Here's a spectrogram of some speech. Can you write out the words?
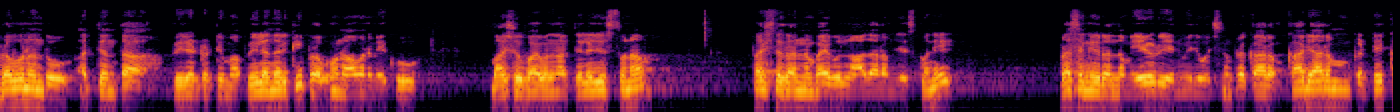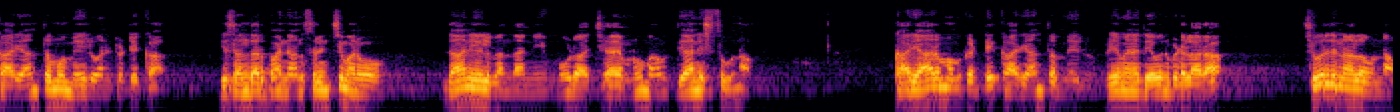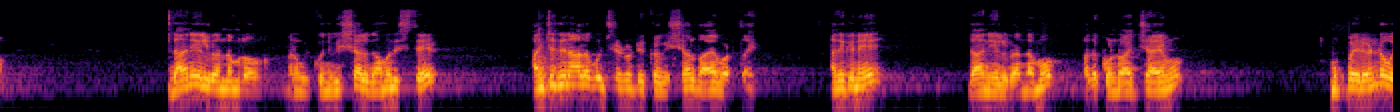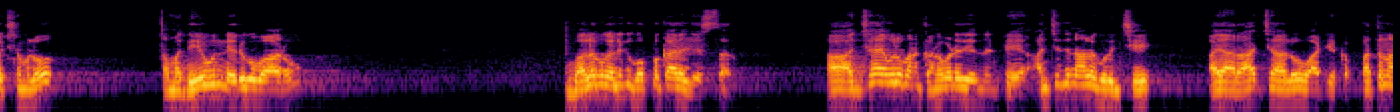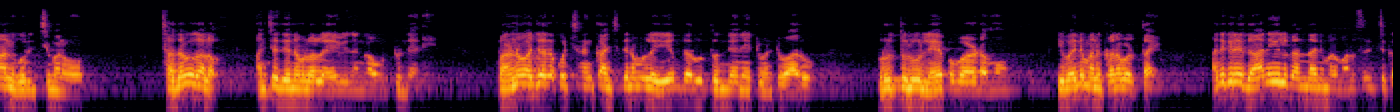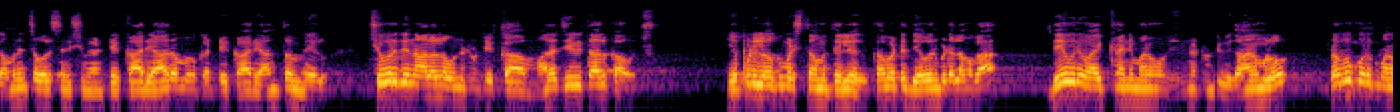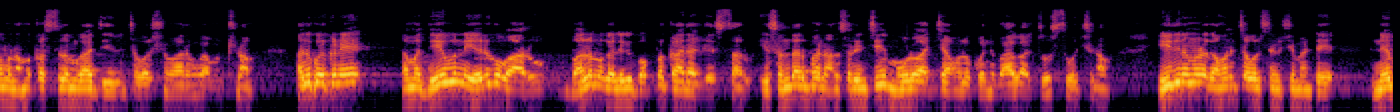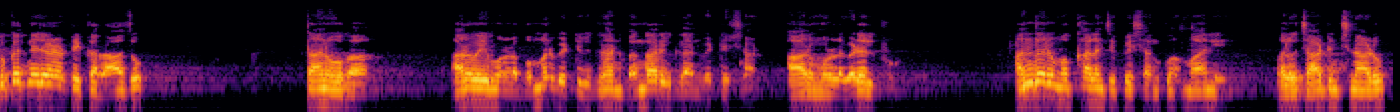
ప్రభునందు అత్యంత ప్రియులైనటువంటి మా ప్రియులందరికీ ప్రభు నామన మీకు మా శుభాభివందనాలు తెలియజేస్తున్నాం. పరిశుద్ధ గ్రంథం బైబిల్ను ఆధారం చేసుకొని ప్రసంగి గ్రంథం ఏడు ఎనిమిది వచ్చిన ప్రకారం కార్యారంభం కంటే కార్యాంతము మేలు అనేటువంటి యొక్క ఈ సందర్భాన్ని అనుసరించి మనము దానియుల గ్రంథాన్ని మూడో అధ్యాయంను మనం ధ్యానిస్తూ ఉన్నాం. కార్యారంభం కంటే కార్యాంతం మేలు. ప్రియమైన దేవుని బిడలారా చివరి దినాల్లో ఉన్నాం. దానియల్ గ్రంథంలో మనం కొన్ని విషయాలు గమనిస్తే అంచె దినాల గురించినటువంటి యొక్క విషయాలు రాయబడతాయి. అందుకనే దానియలు గ్రంథము పదకొండో అధ్యాయము ముప్పై రెండో వచనంలో తమ దేవుణ్ణి ఎరుగువారు బలము కలిగి గొప్ప కార్యాలు చేస్తారు. ఆ అధ్యాయంలో మనకు కనబడేది ఏంటంటే అంచె దినాల గురించి ఆయా రాజ్యాలు వాటి యొక్క పతనాన్ని గురించి మనం చదవగలం. అంచె దినములలో ఏ విధంగా ఉంటుంది అని. పన్నెండు అధ్యాయులకు వచ్చినాక అంచె దినములలో ఏం జరుగుతుంది అనేటువంటి వారు వృత్తులు లేపబడము ఇవన్నీ మనకు కనబడతాయి. అందుకనే దానియులు గ్రంథాన్ని మనం అనుసరించి గమనించవలసిన విషయం ఏంటంటే కార్య ఆరంభం కంటే కార్య అంతం మేలు. చివరి దినాలలో ఉన్నటువంటి యొక్క మన జీవితాలు కావచ్చు. ఎప్పుడు లోకం ఇస్తామో తెలియదు. కాబట్టి దేవుని బిడలముగా దేవుని వాక్యాన్ని మనం ఎరిగినటువంటి విధానంలో ప్రభు కొరకు మనము నమ్మకస్తులముగా జీవించవలసిన వారంగా ఉంటున్నాం. అందుకొరకనే తమ దేవుణ్ణి ఎరుగువారు బలము కలిగి గొప్ప కార్యాలు చేస్తారు. ఈ సందర్భాన్ని అనుసరించి మూడో అధ్యాయంలో కొన్ని భాగాలు చూస్తూ వచ్చినాం. ఈ దినంలో గమనించవలసిన విషయం అంటే నెబద్ యొక్క రాజు తాను ఒక అరవై మూలల బొమ్మను పెట్టి విగ్రహాన్ని బంగారు విగ్రహాన్ని పెట్టించినాడు. ఆరు మూలల వెడల్పు. అందరు మొక్కాలని చెప్పేసి అనుకో అని వాళ్ళకు చాటించినాడు.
